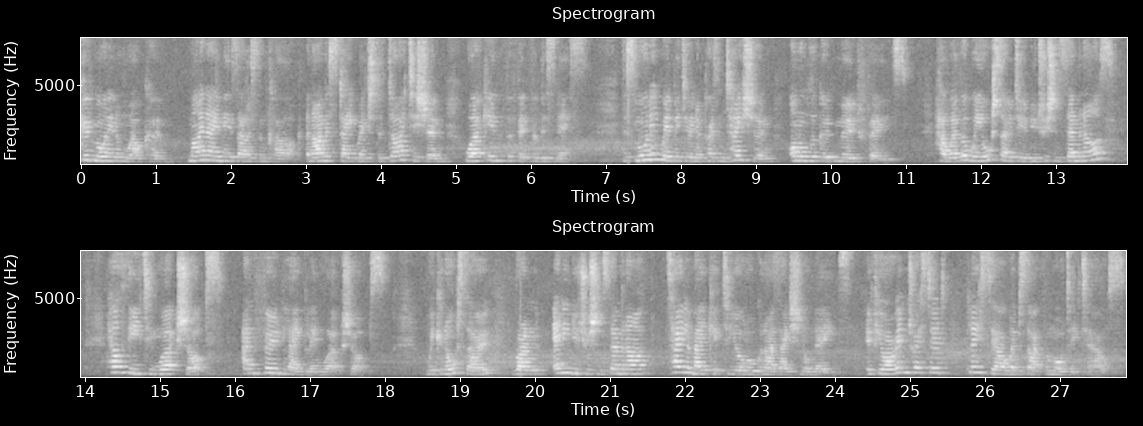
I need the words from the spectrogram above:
Good morning and welcome. My name is Alison Clark and I'm a state registered dietitian working for Fit for Business. This morning we'll be doing a presentation on all the good mood foods. However, we also do nutrition seminars, healthy eating workshops and food labelling workshops. We can also run any nutrition seminar, tailor make it to your organisational needs. If you are interested, please see our website for more details.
